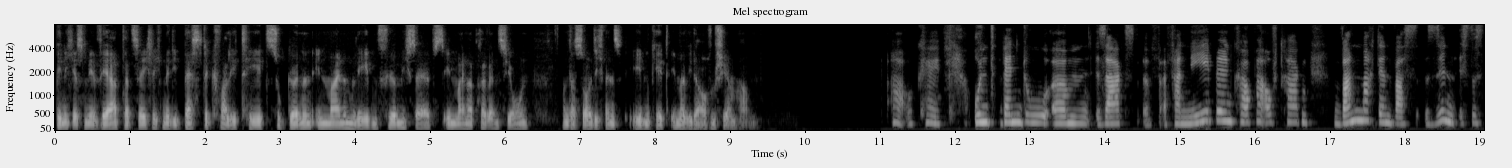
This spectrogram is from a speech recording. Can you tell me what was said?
bin ich es mir wert, tatsächlich mir die beste Qualität zu gönnen in meinem Leben, für mich selbst, in meiner Prävention. Und das sollte ich, wenn es eben geht, immer wieder auf dem Schirm haben. Ah, okay. Und wenn du ähm, sagst, äh, vernebeln, Körper auftragen, wann macht denn was Sinn? Ist es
